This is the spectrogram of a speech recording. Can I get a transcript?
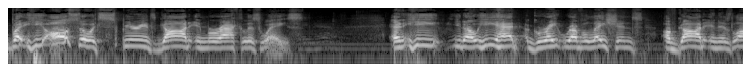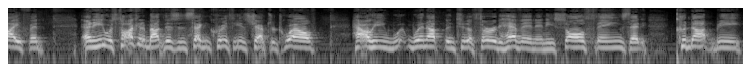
But he also experienced God in miraculous ways. And he, you know, he had great revelations of God in his life. And, and he was talking about this in Second Corinthians chapter 12, how he w- went up into the third heaven and he saw things that could not be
